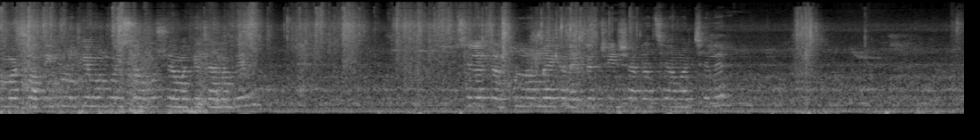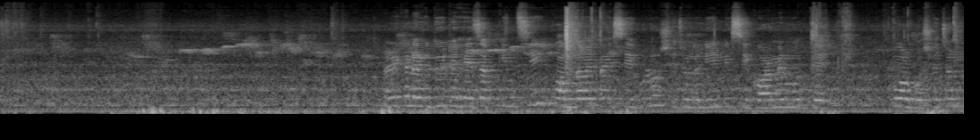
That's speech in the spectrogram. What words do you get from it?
আমার অবশ্যই আমাকে জানাবেন। ছেলেটার খুললাম না, এখানে একটা টি শার্ট আছে আমার ছেলে। আর এখানে আমি দুইটা হেজাব কিনছি, কম দামে পাইছি এগুলো, সেজন্য নিয়ে নিচ্ছি গরমের মধ্যে পরবো সেজন্য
